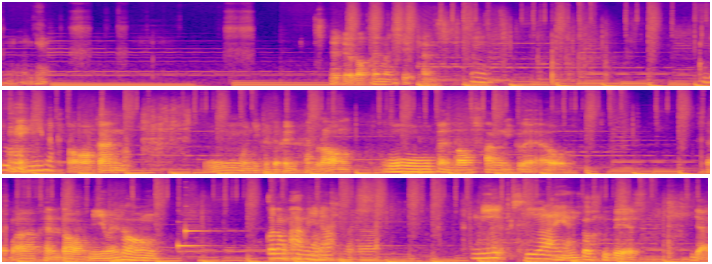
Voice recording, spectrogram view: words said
เนี่ยอันเนี้ยเดี๋ยวเดี๋ยวเราค่อยมาเช็คกัน อืมดูอันนี้แบบต่อกัน โอ้อันนี้ก็จะเป็นแผ่นรอง โอ้แผ่นรองพังอีกแล้ว แต่ว่าแผ่นรองมีไว้รองก็ต้องพังอยู่แล้วอั นนี้คืออะไรอันอะนี้ก็คือเบสใหญ่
